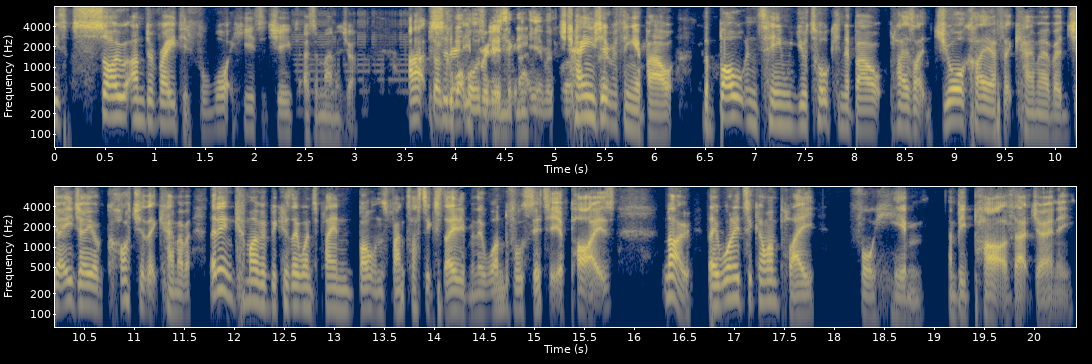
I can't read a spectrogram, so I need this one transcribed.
is so underrated for what he has achieved as a manager. Duncan Absolutely brilliant. missing that well. Changed everything about the Bolton team. You're talking about players like Djorkaeff that came over, JJ Okocha that came over. They didn't come over because they wanted to play in Bolton's fantastic stadium in their wonderful city of pies. No, they wanted to come and play for him and be part of that journey.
